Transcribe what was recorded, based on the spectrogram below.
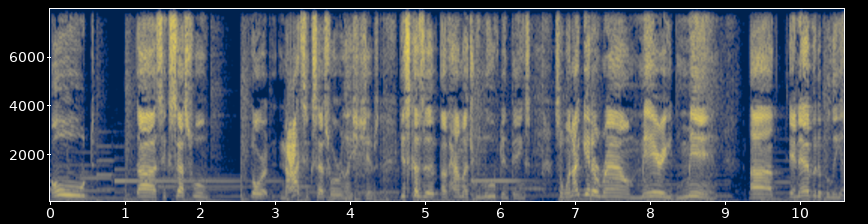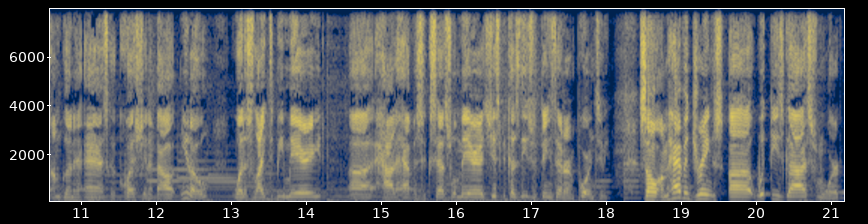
old uh, successful or not successful relationships just because of, of how much we moved in things. So when I get around married men, uh, inevitably I'm gonna ask a question about you know what it's like to be married, uh, how to have a successful marriage, just because these are things that are important to me. So I'm having drinks uh, with these guys from work,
